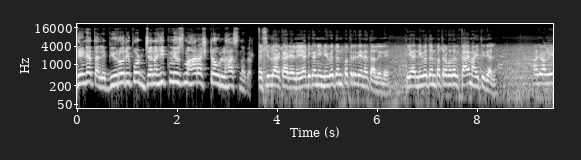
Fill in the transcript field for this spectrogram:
देण्यात आले. Bureau report Janhit news Maharashtra Ulhasnagar. तहसीलदार कार्यालय या ठिकाणी निवेदनपत्र देण्यात आलेले आहे. तर या निवेदनपत्राबद्दल काय माहिती द्याल? आज आम्ही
